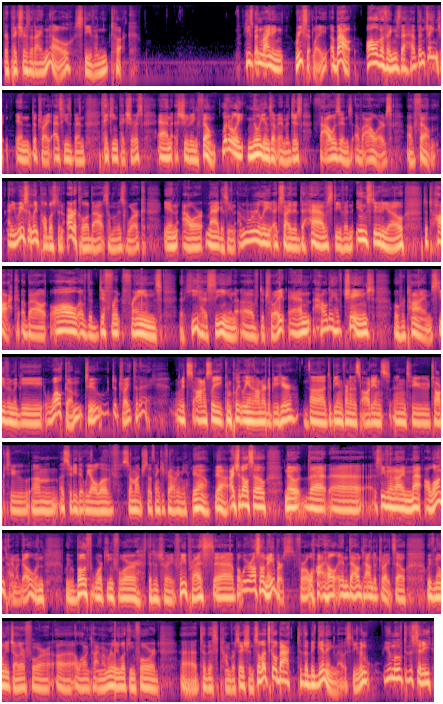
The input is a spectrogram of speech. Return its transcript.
they're pictures that I know Stephen took. He's been writing recently about all of the things that have been changing in Detroit as he's been taking pictures and shooting film. Literally millions of images, thousands of hours of film. And he recently published an article about some of his work in our magazine. I'm really excited to have Stephen in studio to talk about all of the different frames that he has seen of Detroit and how they have changed over time. Stephen McGee, welcome to Detroit Today it's honestly completely an honor to be here, uh, to be in front of this audience and to talk to um, a city that we all love so much. So thank you for having me. Yeah, yeah. I should also note that uh, Stephen and I met a long time ago when we were both working for the Detroit Free Press, uh, but we were also neighbors for a while in downtown Detroit. So we've known each other for uh, a long time. I'm really looking forward uh, to this conversation. So let's go back to the beginning, though, Stephen. You moved to the city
